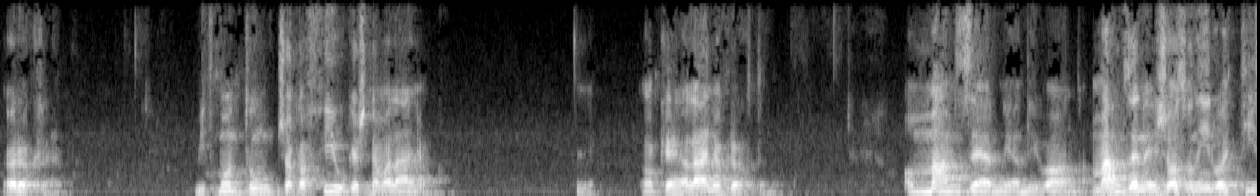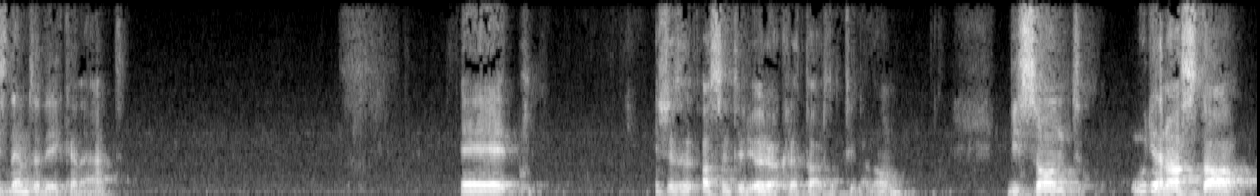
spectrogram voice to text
Örökre. Mit mondtunk? Csak a fiúk és nem a lányok. Oké? Okay? A lányok rögtön. A mamzernél mi van? A mamzernél is azon írva, hogy tíz nemzedéken át. És ez azt jelenti, hogy örökre tartott tilalom. Viszont ugyanazt a,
